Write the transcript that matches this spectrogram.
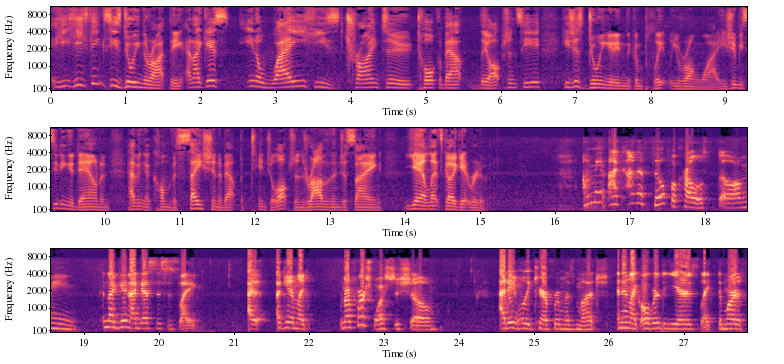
he he thinks he's doing the right thing, and I guess in a way he's trying to talk about the options here. He's just doing it in the completely wrong way. He should be sitting down and having a conversation about potential options rather than just saying, "Yeah, let's go get rid of it." I mean, I kind of feel for Carlos though. I mean, and again, I guess this is like, I again like when I first watched the show, I didn't really care for him as much, and then like over the years, like the more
